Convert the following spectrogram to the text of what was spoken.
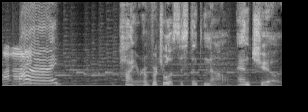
Bye. Hire a virtual assistant now and chill.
